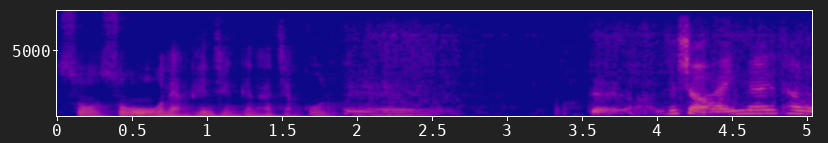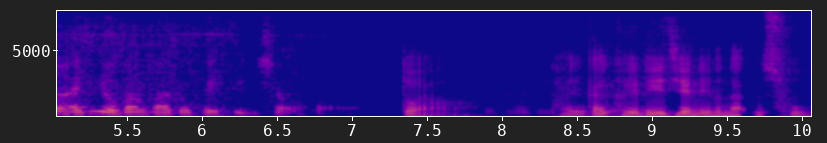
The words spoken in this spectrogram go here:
说说我两天前跟他讲过了。嗯，对啊，那小孩应该他们还是有办法都可以自己消化。对啊，他应该可以理解你的难处。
